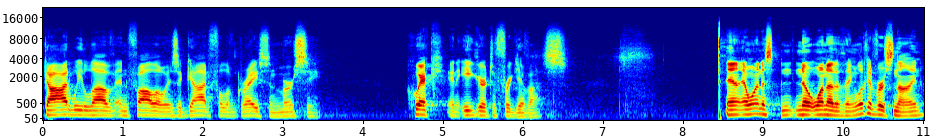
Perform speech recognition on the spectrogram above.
God we love and follow is a God full of grace and mercy quick and eager to forgive us. And I want to note one other thing. Look at verse 9.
